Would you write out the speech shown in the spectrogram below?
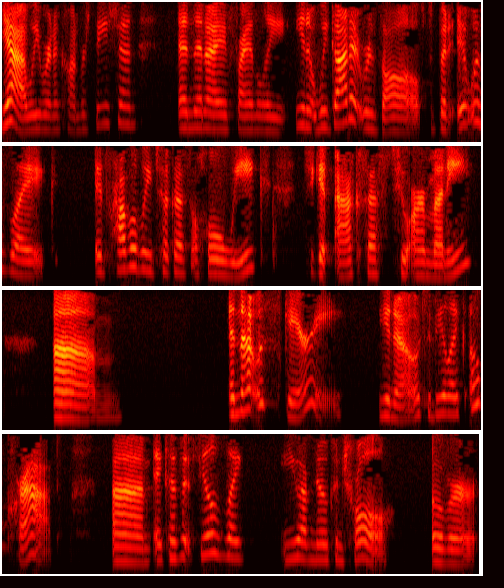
Yeah, we were in a conversation and then I finally, you know, we got it resolved, but it was like it probably took us a whole week to get access to our money. Um and that was scary, you know, to be like, "Oh crap." Um because it feels like you have no control over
